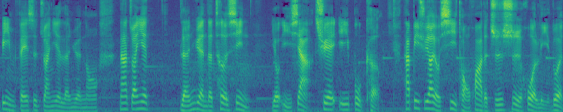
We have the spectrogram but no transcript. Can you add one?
并非是专业人员哦。那专业人员的特性有以下，缺一不可。他必须要有系统化的知识或理论，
